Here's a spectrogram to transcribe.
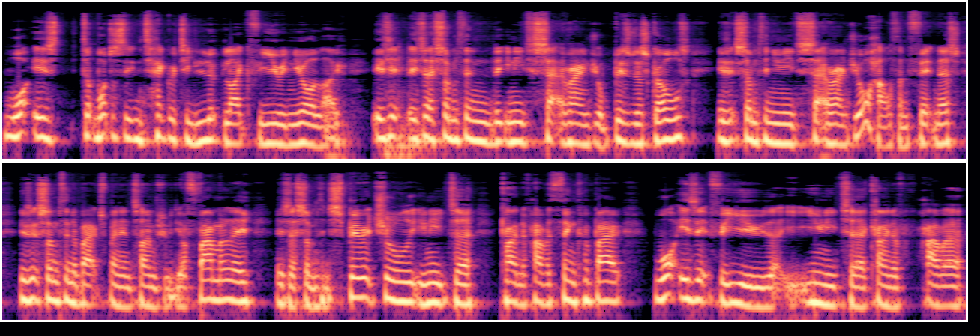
what is what does the integrity look like for you in your life? Is it is there something that you need to set around your business goals? Is it something you need to set around your health and fitness? Is it something about spending time with your family? Is there something spiritual that you need to kind of have a think about? What is it for you that you need to kind of have a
